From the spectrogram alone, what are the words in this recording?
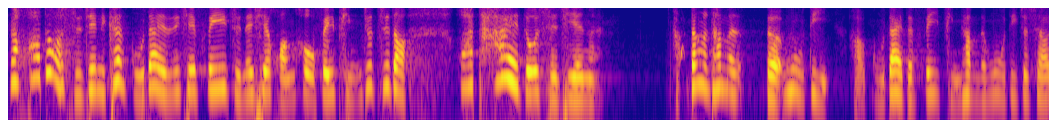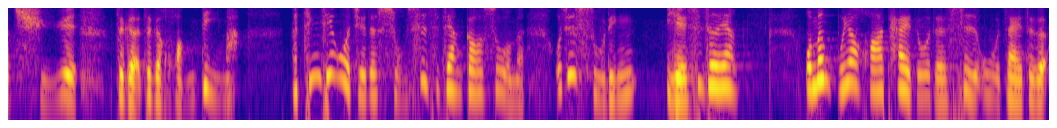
要花多少时间？你看古代的那些妃子、那些皇后、妃嫔，你就知道花太多时间了。好，当然他们的目的。好，古代的妃嫔，他们的目的就是要取悦这个这个皇帝嘛。那今天我觉得属世是这样告诉我们，我觉得属灵也是这样。我们不要花太多的事物在这个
